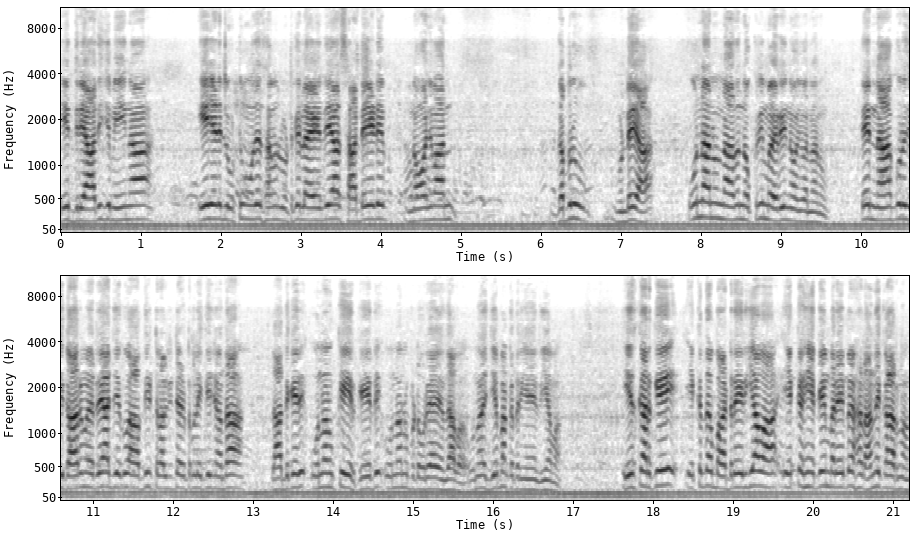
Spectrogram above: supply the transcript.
ਇਹ ਦਰਿਆ ਦੀ ਜ਼ਮੀਨ ਆ। ਇਹ ਜਿਹੜੇ ਲੁੱਟੂ ਆਉਂਦੇ, ਸਾਨੂੰ ਲੁੱਟ ਕੇ ਲੈ ਜਾਂਦੇ ਆ। ਸਾਡੇ ਜਿਹੜੇ ਨੌਜਵਾਨ ਗੱਭਰੂ ਮੁੰਡੇ ਆ, ਉਹਨਾਂ ਨੂੰ ਨਾ ਤਾਂ ਨੌਕਰੀ ਮਿਲ ਰਹੀ ਨੌਜਵਾਨਾਂ ਨੂੰ। ਤੇ ਨਾ ਕੋਈ ਰੁਜ਼ਗਾਰ ਮਿਲ ਰਿਹਾ। ਜੇ ਕੋਈ ਆਪਦੀ ਟਰਾਲੀ, ਟਰੈਕਟਰ ਲੈ ਕੇ ਜਾਂਦਾ ਲੱਦ ਕੇ ਉਹਨਾਂ ਨੂੰ ਘੇਰ ਕੇ ਤੇ ਉਹਨਾਂ ਨੂੰ ਬਟੋਰਿਆ ਜਾਂਦਾ ਵਾ, ਉਹਨਾਂ ਦੀ ਜੇਬਾਂ ਕਤਰੀਆਂ ਜਾਂਦੀਆਂ ਵਾ। ਇਸ ਕਰਕੇ ਇੱਕ ਤਾਂ ਬਾਰਡਰ ਏਰੀਆ ਵਾ, ਇੱਕ ਅਸੀਂ ਅੱਗੇ ਮਰੇ ਪਏ ਹੜਾਂ ਦੇ ਕਾਰਨ।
